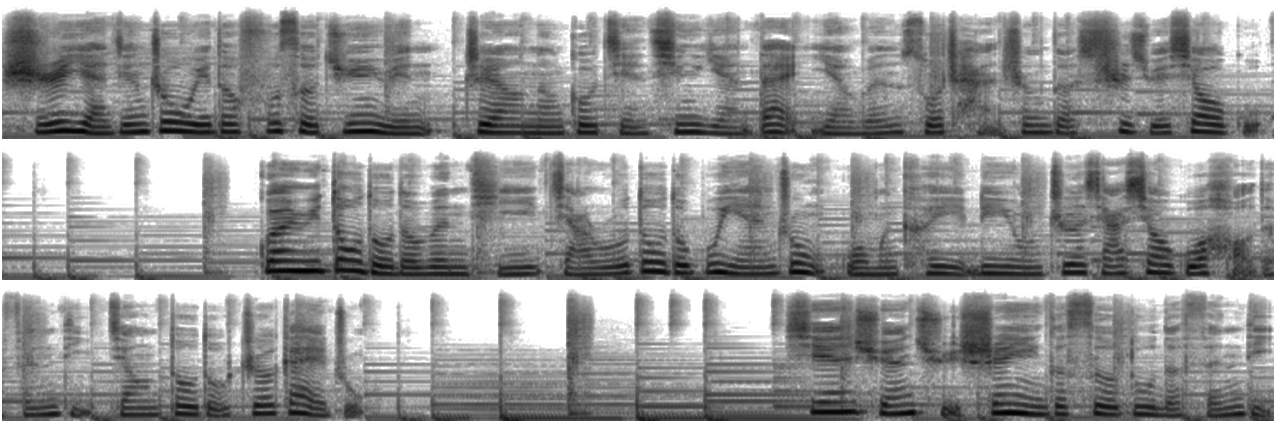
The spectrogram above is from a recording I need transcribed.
使眼睛周围的肤色均匀，这样能够减轻眼袋、眼纹所产生的视觉效果。关于痘痘的问题，假如痘痘不严重，我们可以利用遮瑕效果好的粉底将痘痘遮盖住。先选取深一个色度的粉底，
